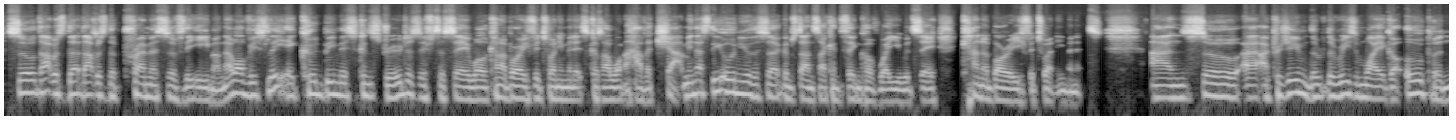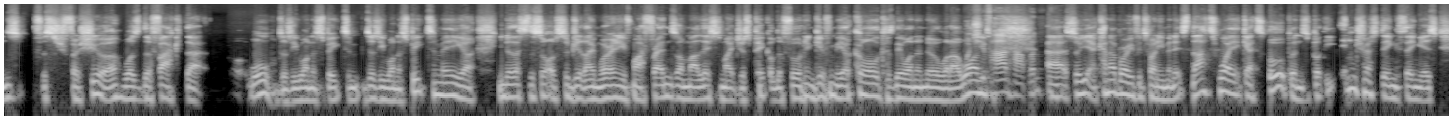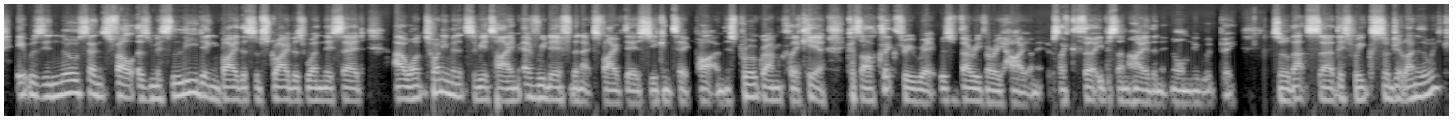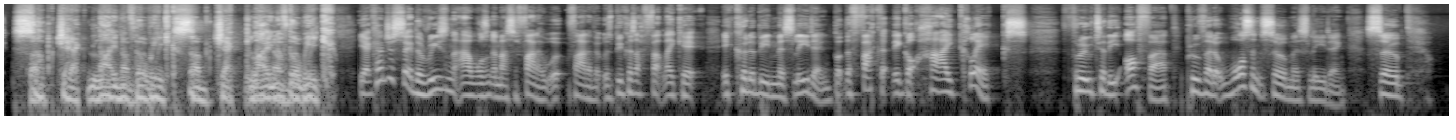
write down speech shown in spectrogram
So that was the, that was the premise of the email. Now, obviously, it could be misconstrued as if to say, "Well, can I borrow you for twenty minutes because I want to have a chat?" I mean, that's the only other circumstance I can think of where you would say, "Can I borrow you for twenty minutes?" And so uh, I presume the, the reason why it got opened for, for sure was the fact that. Oh, does he want to speak to? Does he want to speak to me? Or you know, that's the sort of subject line where any of my friends on my list might just pick up the phone and give me a call because they want to know what I want. Which you've had happen. Uh, so yeah, can I borrow you for 20 minutes? That's why it gets opens. But the interesting thing is it was in no sense felt as misleading by the subscribers when they said, I want 20 minutes of your time every day for the next five days so you can take part in this program. Click here. Because our click-through rate was very, very high on it. It was like 30% higher than it normally would be. So that's uh, this week's subject line of the week. Subject line of the week. Subject line of the week. Yeah, I can just say the reason that I wasn't a massive fan of, fan of it was because I felt like it it could have been misleading. But the fact that they got high clicks through to the offer proved that it wasn't so misleading. So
